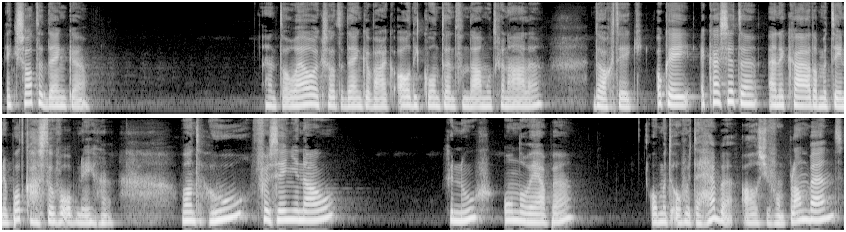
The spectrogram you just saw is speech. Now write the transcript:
ik zat te denken. En terwijl ik zat te denken waar ik al die content vandaan moet gaan halen, dacht ik: oké, ik ga zitten en ik ga er meteen een podcast over opnemen. Want hoe verzin je nou genoeg onderwerpen om het over te hebben als je van plan bent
